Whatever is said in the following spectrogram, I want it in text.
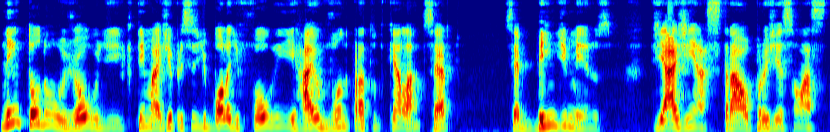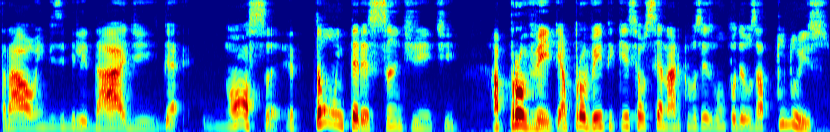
nem todo jogo de que tem magia precisa de bola de fogo e raio voando pra tudo que é lado, certo? Isso é bem de menos. Viagem astral, projeção astral, invisibilidade. é- nossa, é tão interessante, gente. Aproveitem, aproveitem que esse é o cenário que vocês vão poder usar tudo isso.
